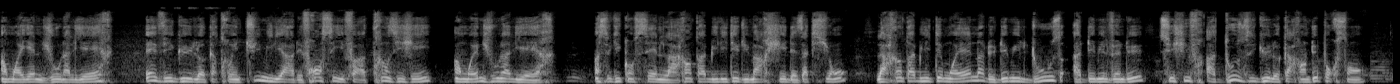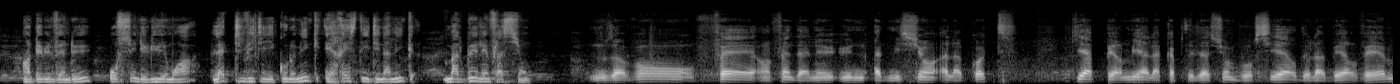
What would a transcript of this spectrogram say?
en moyenne journalière, 1,88 milliard de francs CFA transigés en moyenne journalière. En ce qui concerne la rentabilité du marché des actions, la rentabilité moyenne de 2012 à 2022 se chiffre à 12,42%. En 2022, au sein de l'UEMOA, l'activité économique est restée dynamique malgré l'inflation. Nous avons fait en fin d'année une admission à la cote qui a permis à la capitalisation boursière de la BRVM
